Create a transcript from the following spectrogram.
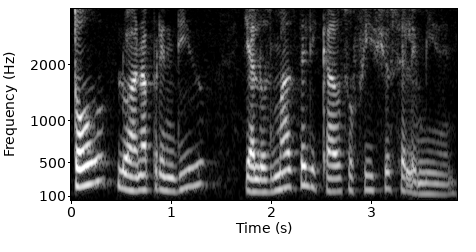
Todo lo han aprendido y a los más delicados oficios se le miden.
